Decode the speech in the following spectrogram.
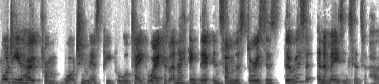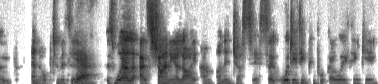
what do you hope from watching this people will take away? Because and i think that in some of the stories there's, there is an amazing sense of hope and optimism yeah. as well as shining a light on, on injustice. So what do you think people go away thinking?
